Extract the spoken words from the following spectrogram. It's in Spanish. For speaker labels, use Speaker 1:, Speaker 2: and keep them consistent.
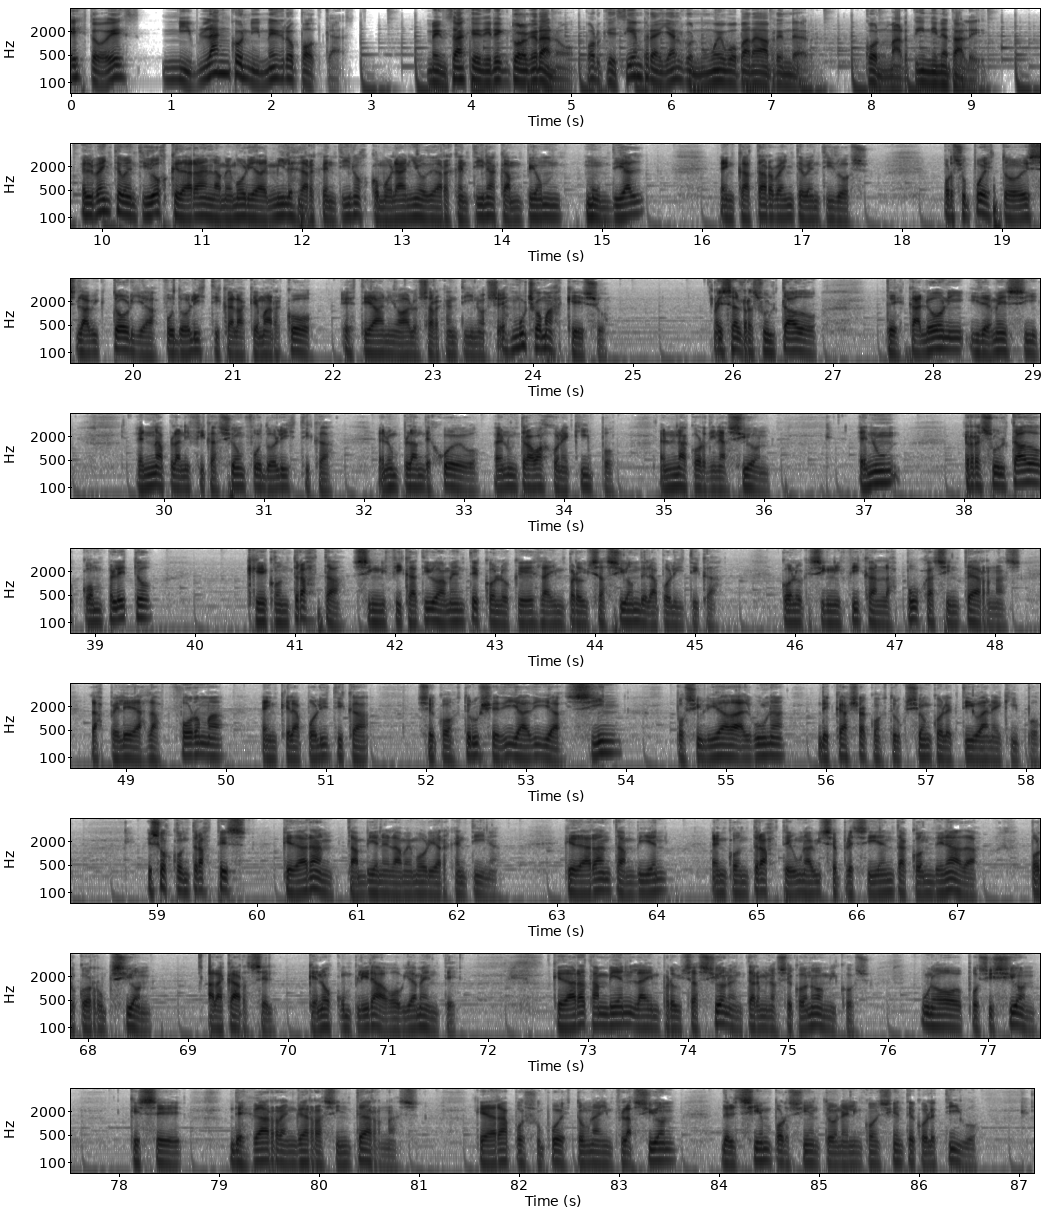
Speaker 1: Esto es Ni Blanco ni Negro Podcast. Mensaje directo al grano, porque siempre hay algo nuevo para aprender. Con Martín Di Natale.
Speaker 2: El 2022 quedará en la memoria de miles de argentinos como el año de Argentina campeón mundial en Qatar 2022. Por supuesto, es la victoria futbolística la que marcó este año a los argentinos. Es mucho más que eso. Es el resultado de Scaloni y de Messi en una planificación futbolística, en un plan de juego, en un trabajo en equipo, en una coordinación, en un resultado completo que contrasta significativamente con lo que es la improvisación de la política, con lo que significan las pujas internas, las peleas, la forma en que la política se construye día a día sin posibilidad alguna de que haya construcción colectiva en equipo. Esos contrastes quedarán también en la memoria argentina, quedarán también en contraste una vicepresidenta condenada por corrupción a la cárcel, que no cumplirá obviamente. Quedará también la improvisación en términos económicos, una oposición que se desgarra en guerras internas. Quedará, por supuesto, una inflación del 100% en el inconsciente colectivo,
